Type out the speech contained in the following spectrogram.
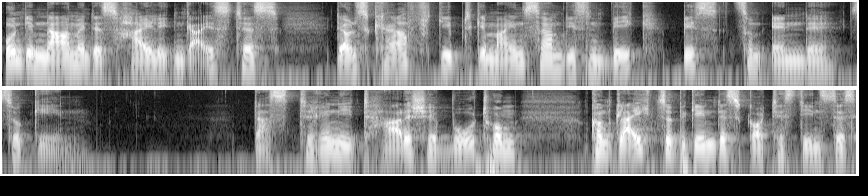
Und im Namen des Heiligen Geistes, der uns Kraft gibt, gemeinsam diesen Weg bis zum Ende zu gehen. Das trinitarische Votum kommt gleich zu Beginn des Gottesdienstes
